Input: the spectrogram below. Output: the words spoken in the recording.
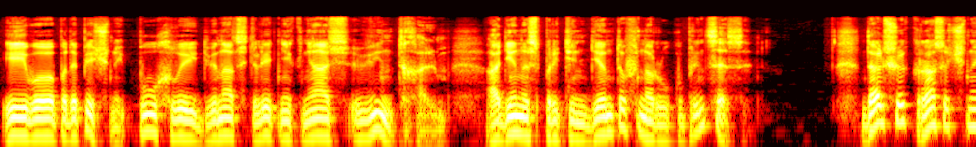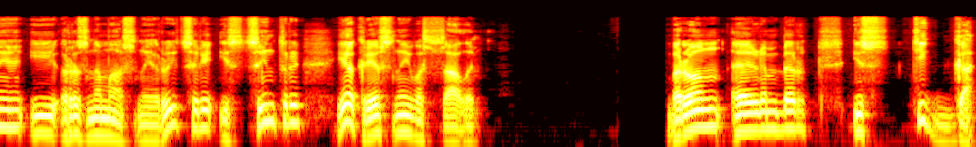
и его подопечный, пухлый двенадцатилетний князь Виндхальм, один из претендентов на руку принцессы. Дальше красочные и разномастные рыцари из Цинтры и окрестные вассалы. «Барон Элленберт из Тигга»,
